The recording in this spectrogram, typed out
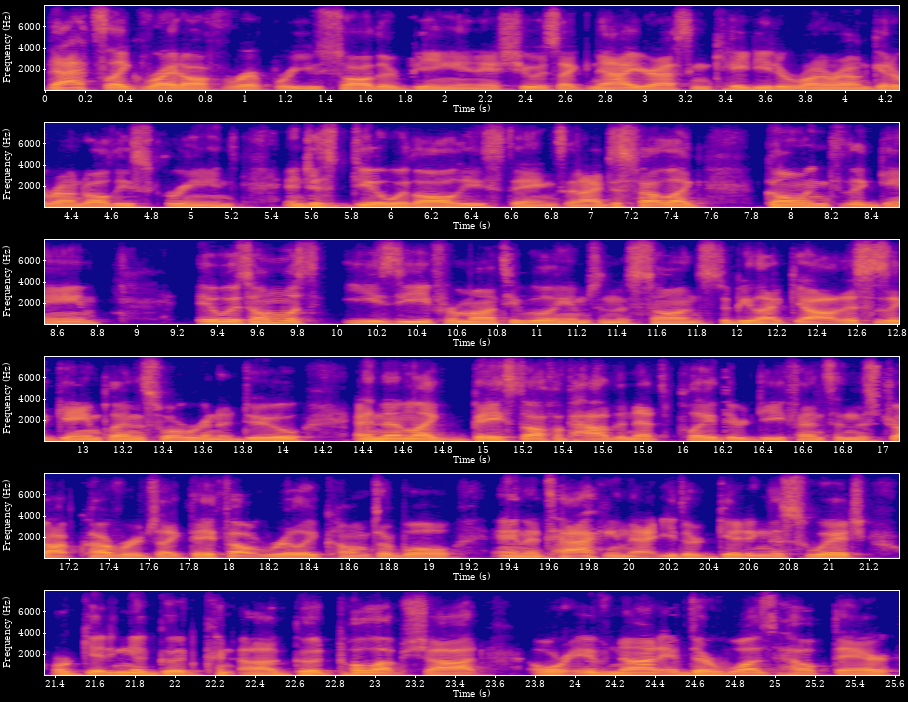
that's like right off rip where you saw there being an issue. It's like now you're asking KD to run around, get around all these screens, and just deal with all these things. And I just felt like going to the game, it was almost easy for Monty Williams and the Suns to be like, yo, this is a game plan. This is what we're going to do. And then, like, based off of how the Nets played their defense in this drop coverage, like, they felt really comfortable in attacking that, either getting the switch or getting a good, uh, good pull up shot. Or if not, if there was help there,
